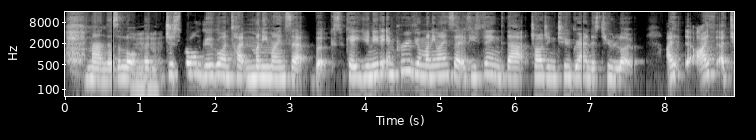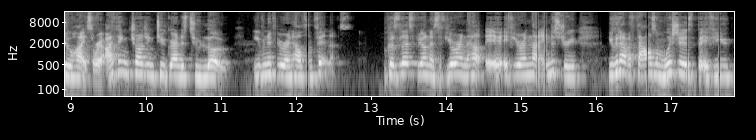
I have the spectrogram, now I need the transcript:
Man, there's a lot, mm-hmm. but just go on Google and type money mindset books. Okay, you need to improve your money mindset if you think that charging two grand is too low. I, I, uh, too high. Sorry, I think charging two grand is too low, even if you're in health and fitness. Because let's be honest, if you're in the health, if you're in that industry, you could have a thousand wishes, but if you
